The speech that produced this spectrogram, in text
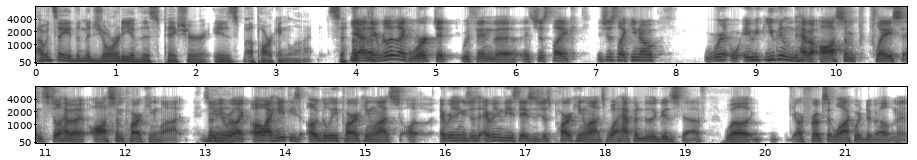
I would say the majority of this picture is a parking lot. So yeah, and they really like worked it within the. It's just like it's just like you know. We're, we- you can have an awesome place and still have an awesome parking lot. Some Yeah. people are like, "Oh, I hate these ugly parking lots. Uh, Everything's just everything these days is just parking lots. What happened to the good stuff?" Well, our folks at Lockwood Development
